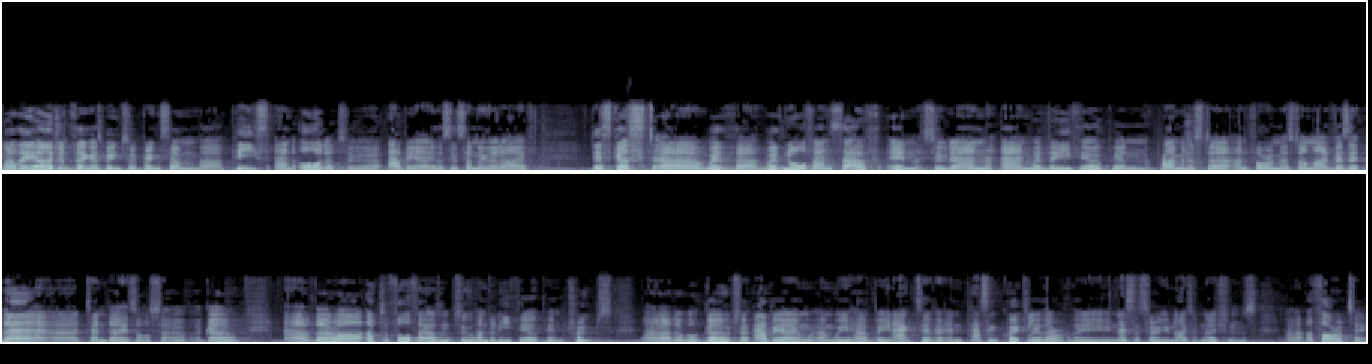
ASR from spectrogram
well, the urgent thing has been to bring some uh, peace and order to Abyei. This is something that I've discussed uh, with, uh, with North and South in Sudan and with the Ethiopian Prime Minister and Foreign Minister on my visit there uh, 10 days or so ago. Uh, there are up to 4,200 Ethiopian troops uh, that will go to Abyei, and, and, we have been active in passing quickly the, the necessary United Nations uh, authority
